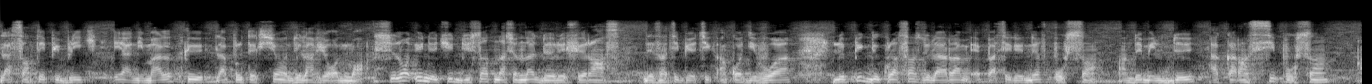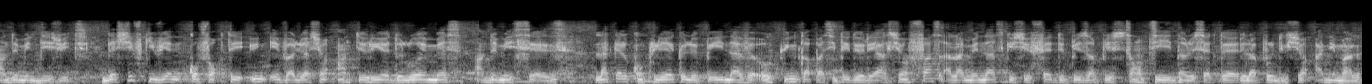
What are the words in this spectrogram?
la santé publique et animale que la protection de l'environnement. Selon une étude du Centre national de référence des antibiotiques en Côte d'Ivoire, le pic de croissance de la rame est passé de 9% en 2002 à 46% en 2018. Des chiffres qui viennent conforter une évaluation antérieure de l'OMS en 2016, laquelle concluait que le pays n'avait aucune capacité de réaction face à la menace qui se fait de plus en plus sentir dans le secteur de la production animale.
